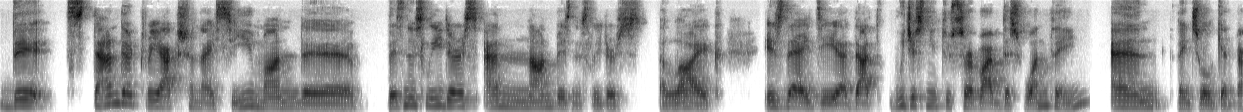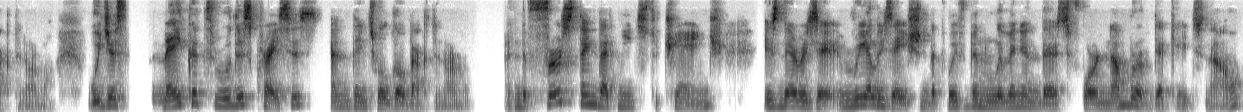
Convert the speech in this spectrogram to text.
the standard reaction i see among the business leaders and non business leaders alike is the idea that we just need to survive this one thing and things will get back to normal. We just make it through this crisis and things will go back to normal. And the first thing that needs to change is there is a realization that we've been living in this for a number of decades now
